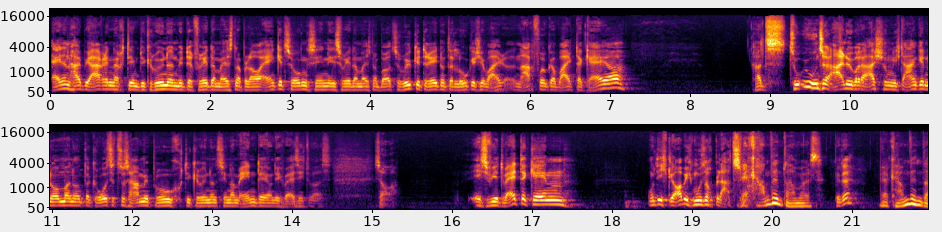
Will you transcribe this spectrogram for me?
eineinhalb Jahre nachdem die Grünen mit der Freda Meissner-Blau eingezogen sind, ist Freda Meissner-Blau zurückgetreten und der logische Nachfolger Walter Geier hat es zu unserer aller Überraschung nicht angenommen und der große Zusammenbruch, die Grünen sind am Ende und ich weiß nicht was. So, es wird weitergehen und ich glaube, ich muss auch Platz machen. Wer kam denn damals? Bitte? Wer kam denn da?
